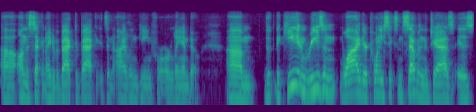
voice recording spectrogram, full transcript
uh, on the second night of a back to back. It's an island game for Orlando. Um, the, the key and reason why they're 26 and 7 the jazz is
